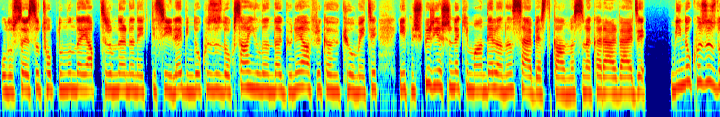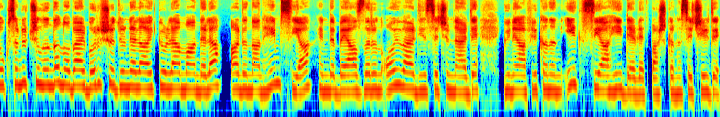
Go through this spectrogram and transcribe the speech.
Uluslararası toplumunda yaptırımlarının etkisiyle 1990 yılında Güney Afrika hükümeti 71 yaşındaki Mandela'nın serbest kalmasına karar verdi. 1993 yılında Nobel Barış Ödülüne layık görülen Mandela ardından hem siyah hem de beyazların oy verdiği seçimlerde Güney Afrika'nın ilk siyahi devlet başkanı seçildi.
